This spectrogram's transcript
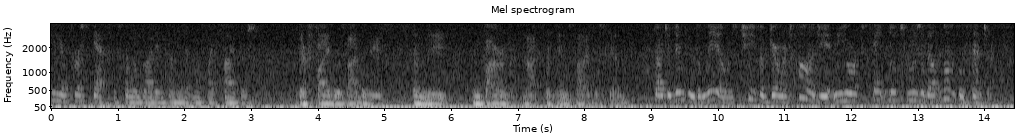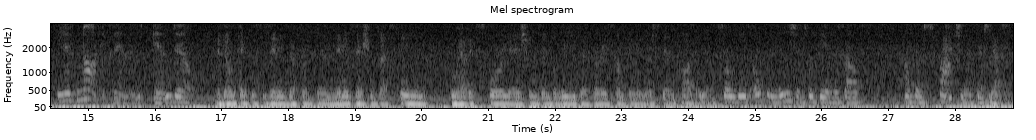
be your first guess if someone brought in something that looked like fibers? They're fibers, I believe, from the environment, not from inside the skin. Dr. Vincent DeLeo is chief of dermatology at New York's St. Luke's Roosevelt Medical Center. He has not examined Ann Dill. I don't think this is any different than many patients I've seen who have excoriations and believe that there is something in their skin causing this. So these open lesions would be a result of them scratching at their skin. Yes,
